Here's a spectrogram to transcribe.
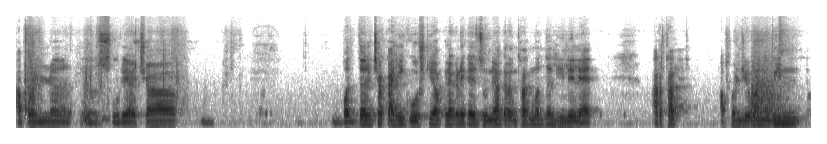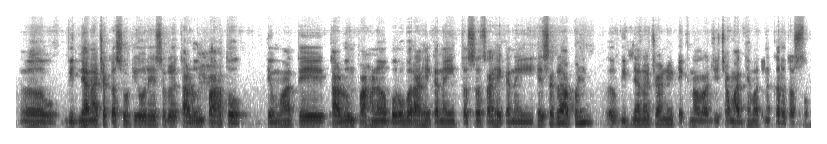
आपण सूर्याच्या बद्दलच्या काही गोष्टी आपल्याकडे काही जुन्या ग्रंथांमधनं लिहिलेल्या आहेत. अर्थात आपण जेव्हा नवीन विज्ञानाच्या कसोटीवर हे सगळं ताळून पाहतो तेव्हा ते ताळून पाहणं बरोबर आहे का नाही तसंच आहे का नाही हे सगळं आपण विज्ञानाच्या आणि टेक्नॉलॉजीच्या माध्यमातून करत असतो.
